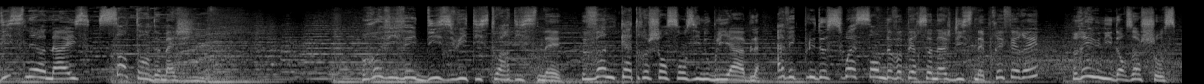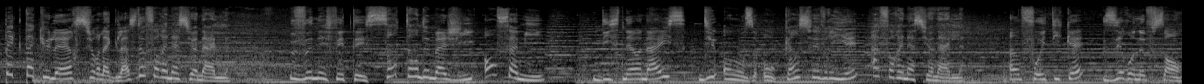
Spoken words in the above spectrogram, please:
Disney on Ice 100 ans de magie. Revivez 18 histoires Disney, 24 chansons inoubliables, avec plus de 60 de vos personnages Disney préférés, réunis dans un show spectaculaire sur la glace de Forêt Nationale. Venez fêter 100 ans de magie en famille. Disney on Ice du 11 au 15 février à Forêt Nationale. Info et ticket 0900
